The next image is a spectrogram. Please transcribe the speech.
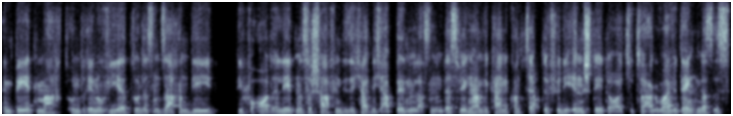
ein Beet macht und renoviert. So, das sind Sachen, die, die vor Ort Erlebnisse schaffen, die sich halt nicht abbilden lassen. Und deswegen haben wir keine Konzepte für die Innenstädte heutzutage, weil wir denken, das ist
